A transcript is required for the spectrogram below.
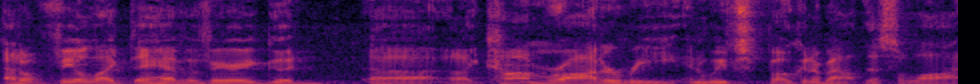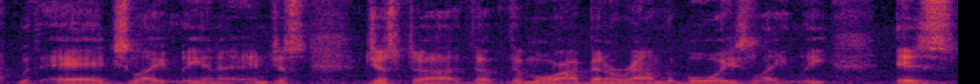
I don't feel like they have a very good uh, like camaraderie, and we've spoken about this a lot with Edge lately, and, and just just uh, the the more I've been around the boys lately, is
